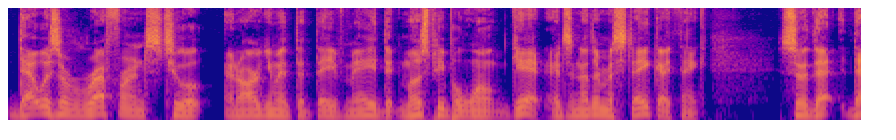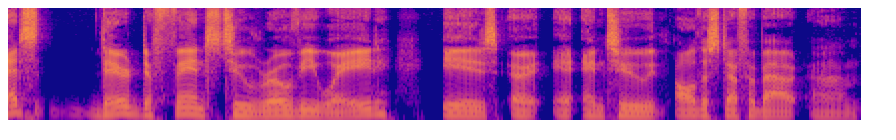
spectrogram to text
that was a reference to a, an argument that they've made that most people won't get. It's another mistake, I think. So that that's their defense to Roe v. Wade is uh, and to all the stuff about um,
